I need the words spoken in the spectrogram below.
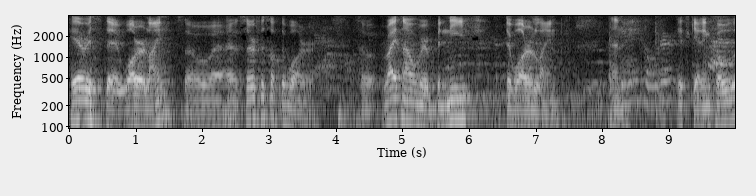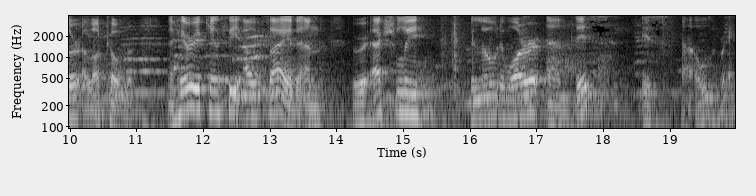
here is the water line, so uh, surface of the water. So right now we're beneath the water line and it's getting colder, a lot colder. And here you can see outside and we're actually below the water and this is an old wreck.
